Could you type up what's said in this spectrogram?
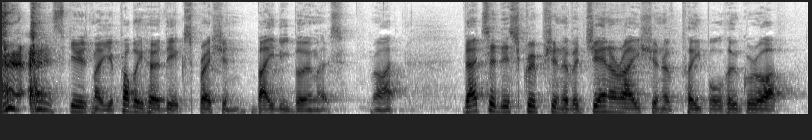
excuse me, you've probably heard the expression baby boomers, right? That's a description of a generation of people who grew up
